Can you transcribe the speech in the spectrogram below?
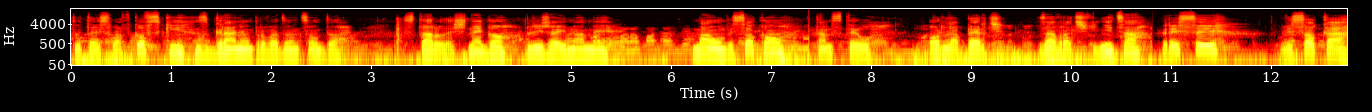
Tutaj Sławkowski z granią prowadzącą do Staroleśnego. Bliżej mamy Małą Wysoką. Tam z tyłu Orla Perć, Zawrać Świnica. Rysy, Wysoka,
